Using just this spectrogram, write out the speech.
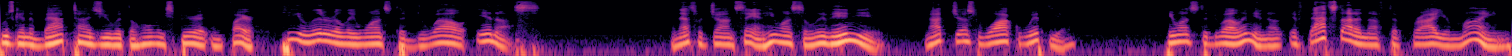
who's going to baptize you with the Holy Spirit and fire. He literally wants to dwell in us. And that's what John's saying. He wants to live in you, not just walk with you. He wants to dwell in you. Now, if that's not enough to fry your mind,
